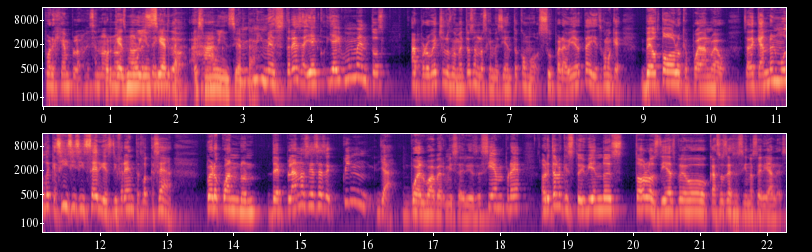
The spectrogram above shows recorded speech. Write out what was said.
Por ejemplo, esa no Porque no- es no muy incierta, es muy incierta. Y me estresa. Y hay, y hay momentos, aprovecho los momentos en los que me siento como súper abierta y es como que veo todo lo que pueda nuevo. O sea, de que ando en mood de que sí, sí, sí, series diferentes, lo que sea. Pero cuando de plano así es ese, ya, vuelvo a ver mis series de siempre. Ahorita lo que estoy viendo es, todos los días veo casos de asesinos seriales.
